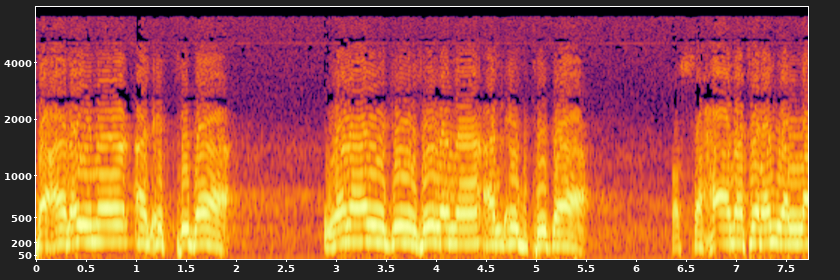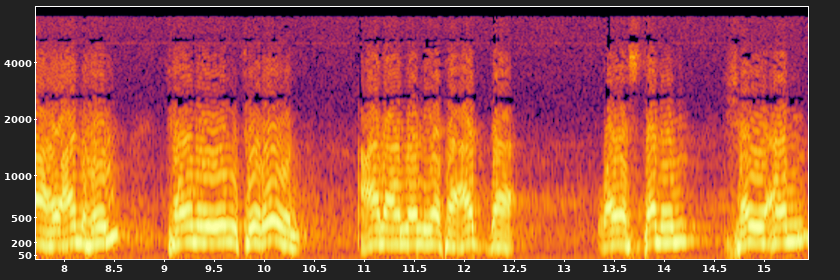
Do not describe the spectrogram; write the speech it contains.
فعلينا الاتباع ولا يجوز لنا الابتداع. فالصحابة رضي الله عنهم كانوا ينكرون على من يتعدى ويستلم شيئا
